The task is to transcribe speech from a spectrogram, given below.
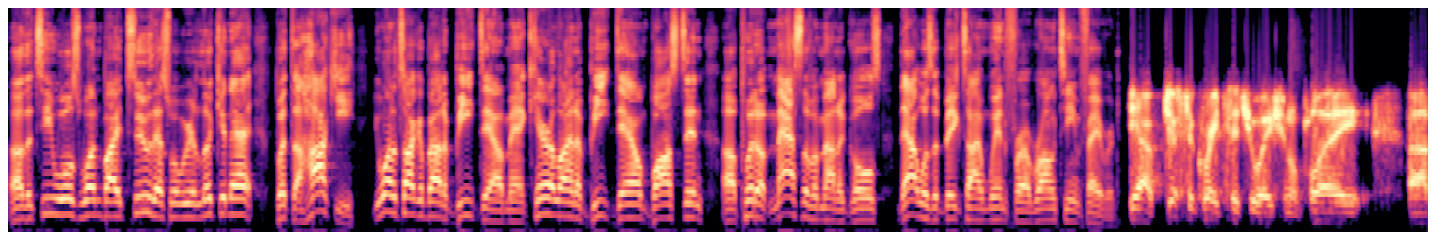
Uh, the T Wolves won by two. That's what we were looking at. But the hockey, you want to talk about a beatdown, man? Carolina beat down Boston, uh, put up massive amount of goals. That was a big time win for a wrong team favored. Yeah, just a great situational play. Uh,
